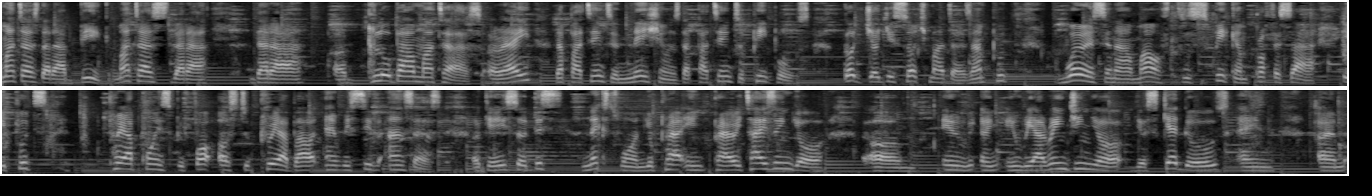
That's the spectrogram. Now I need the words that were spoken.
Matters that are big, matters that are that are uh, global matters, all right, that pertain to nations, that pertain to peoples. God judges such matters and put words in our mouth to speak and prophesy. He puts prayer points before us to pray about and receive answers. Okay, so this next one, you're in prioritizing your, um, in, in, in rearranging your your schedules and um,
